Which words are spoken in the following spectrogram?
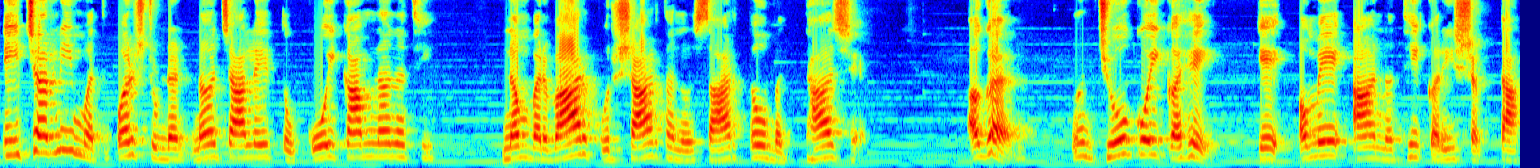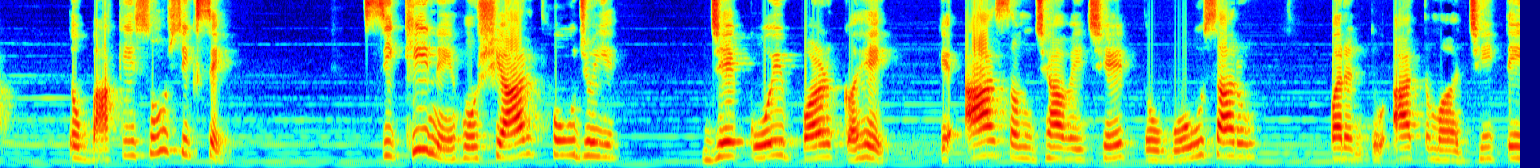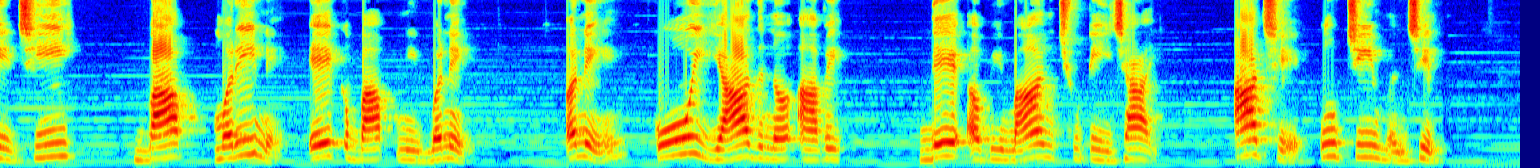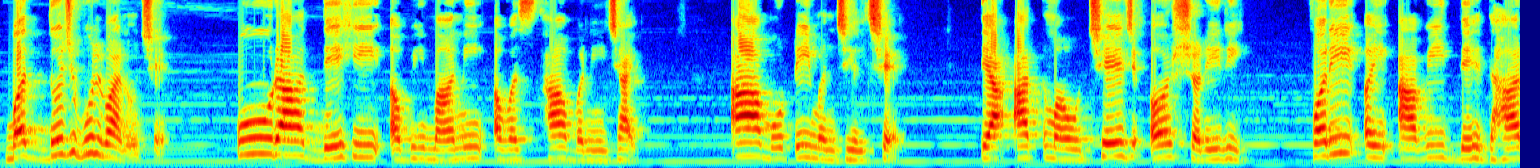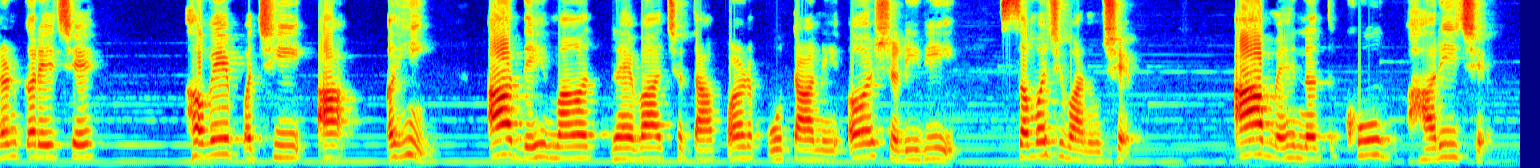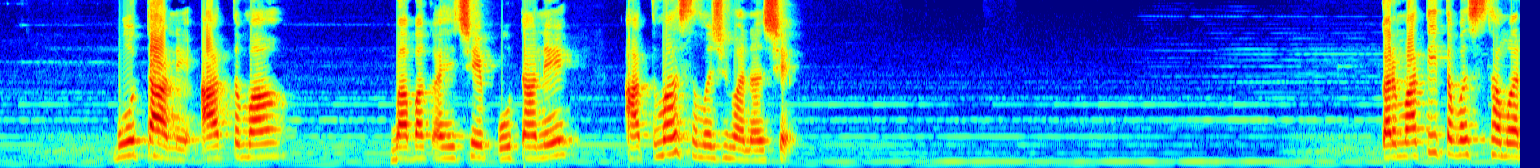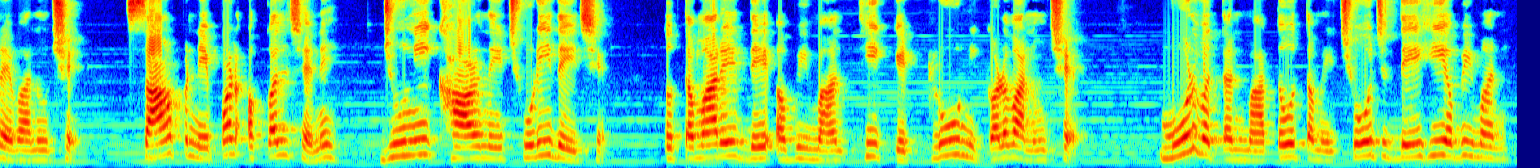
ટીચરની મત પર સ્ટુડન્ટ ન ચાલે તો કોઈ કામના નથી. નંબરવાર પુરુષાર્થ અનુસાર તો બધા છે. અગર જો કોઈ કહે કે અમે આ નથી કરી શકતા, તો બાકી શું શીખશે? શીખીને હોશિયાર થવું જોઈએ. જે કોઈ પણ કહે કે આ સમજાવે છે તો બહુ સારું. પરંતુ આત્મા જીતે જી, બાપ મરીને એક બાપની બને અને કોઈ યાદ ન આવે. દે અભિમાન છૂટી જાય. આ છે ઊંચી મંજિલ. બધું જ ભૂલવાનું છે. પૂરા દેહી અભિમાની અવસ્થા બની જાય. આ મોટી મંજિલ છે. ત્યાં આત્માઓ છે જ અશરીરી. ફરી અહીં આવી દેહ ધારણ કરે છે. હવે પછી આ અહીં આ દેહમાં રહેવા છતાં પણ પોતાને અશરીરી સમજવાનું છે. આ મહેનત ખૂબ ભારી છે. પોતાને આત્મા, બાબા કહે છે, પોતાને આત્મા સમજવાના છે. કર્માતીત અવસ્થામાં રહેવાનું છે. સાપને પણ અકલ છે ને? જૂની ખાળને છોડી દે છે, તો તમારે દેહ અભિમાનથી કેટલું નીકળવાનું છે? મૂળ વતનમાં તો તમે છો જ દેહી અભિમાની.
